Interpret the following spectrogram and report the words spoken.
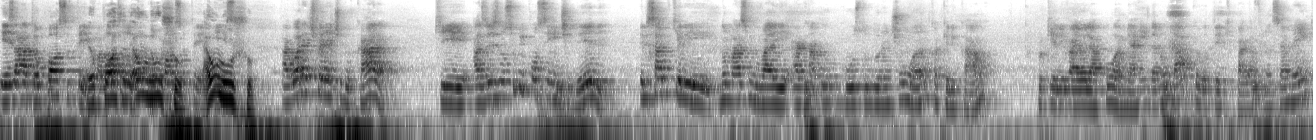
Exato, eu posso ter. Eu posso. tudo, É um luxo. É um isso. luxo. Agora é diferente do cara que, às vezes, no subconsciente dele, ele sabe que ele, no máximo, vai arcar com o custo durante um ano com aquele carro. Porque ele vai olhar, porra, minha renda não dá, porque eu vou ter que pagar financiamento,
